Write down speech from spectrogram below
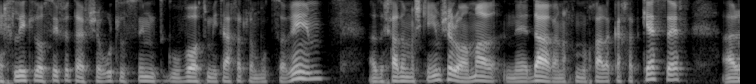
החליט להוסיף את האפשרות לשים תגובות מתחת למוצרים, אז אחד המשקיעים שלו אמר נהדר אנחנו נוכל לקחת כסף על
